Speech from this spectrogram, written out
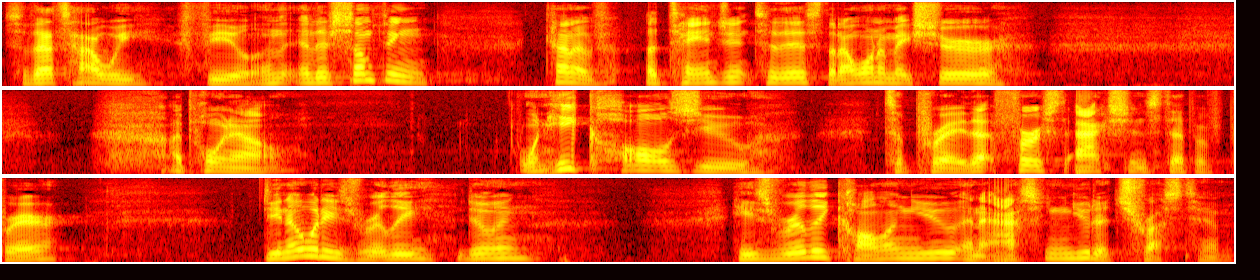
So that's how we feel. And, and there's something kind of a tangent to this that I want to make sure I point out. When he calls you to pray, that first action step of prayer, do you know what he's really doing? He's really calling you and asking you to trust him.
